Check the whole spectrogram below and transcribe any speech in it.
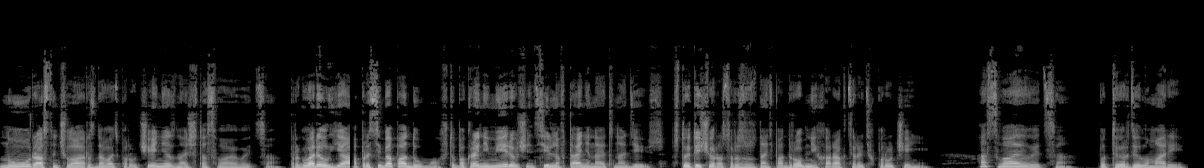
Ну, раз начала раздавать поручения, значит, осваивается. Проговорил я, а про себя подумал, что, по крайней мере, очень сильно втайне на это надеюсь. Стоит еще раз разузнать подробнее характер этих поручений. Осваивается, подтвердила Мари.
